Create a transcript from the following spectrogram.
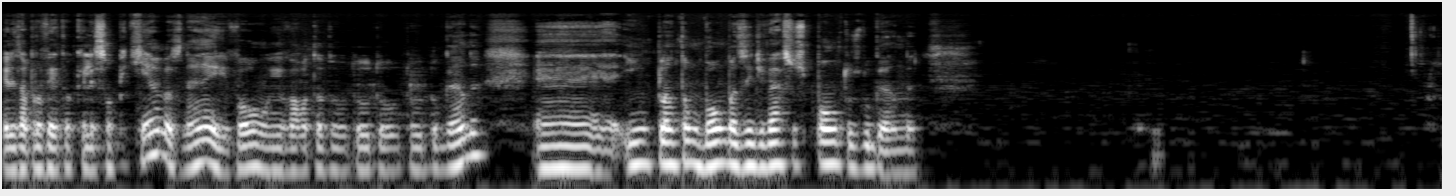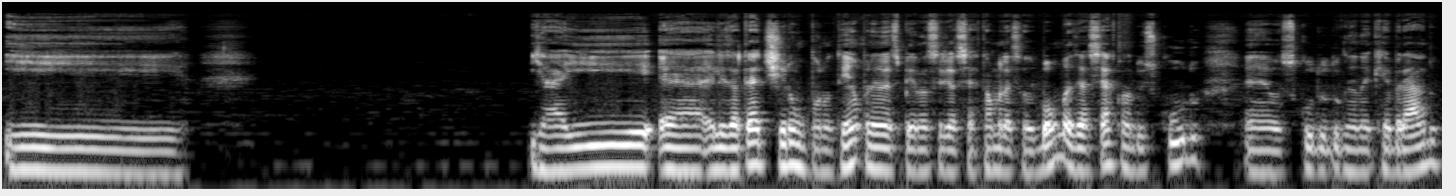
eles aproveitam que eles são pequenos, né? E voam em volta do, do, do, do, do Ganda é, e implantam bombas em diversos pontos do Ganda. E e aí é, eles até atiram por um tempo, né, na esperança de acertar uma dessas bombas, e acertam a do escudo, é, o escudo do Gana é quebrado.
